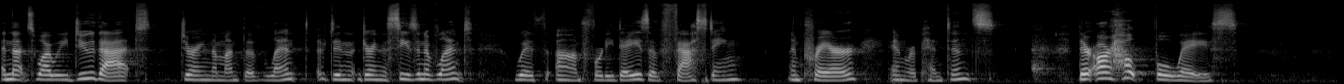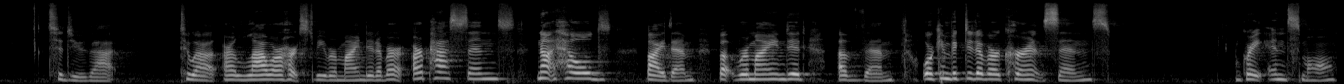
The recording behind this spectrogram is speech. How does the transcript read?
And that's why we do that during the month of Lent, during the season of Lent, with um, 40 days of fasting and prayer and repentance. There are helpful ways to do that, to uh, allow our hearts to be reminded of our, our past sins, not held by them, but reminded of them, or convicted of our current sins, great and small.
